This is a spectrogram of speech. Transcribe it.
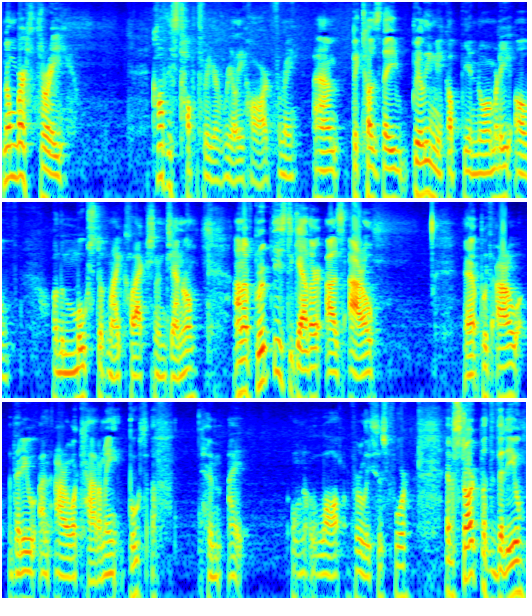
number three god these top three are really hard for me um, because they really make up the enormity of or the most of my collection in general. And I've grouped these together as Arrow, uh, with Arrow Video and Arrow Academy, both of whom I own a lot of releases for. If I start with the video,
